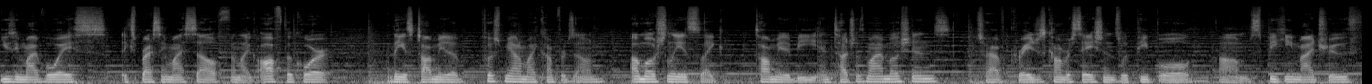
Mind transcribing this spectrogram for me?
using my voice, expressing myself, and like off the court, I think it's taught me to push me out of my comfort zone. Emotionally, it's like taught me to be in touch with my emotions, to have courageous conversations with people, um, speaking my truth.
